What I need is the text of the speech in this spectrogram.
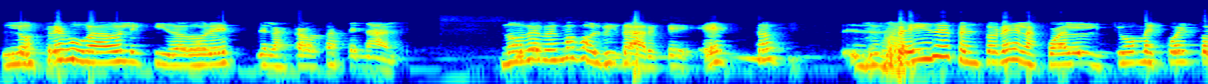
los tres juzgados liquidadores de las causas penales. No debemos olvidar que estos seis defensores en las cuales yo me cuento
